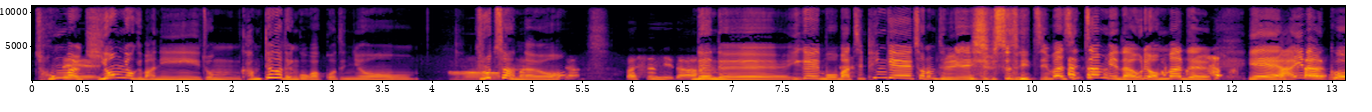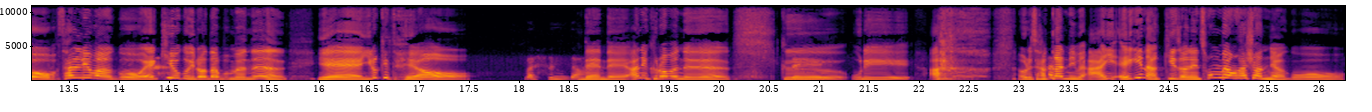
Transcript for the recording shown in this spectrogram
정말 네. 기억력이 많이 좀 감퇴가 된 것 같거든요. 아, 그렇지 않나요? 맞습니다. 맞습니다. 네네. 이게 뭐 마치 핑계처럼 들리실 수도 있지만 진짜입니다. 우리 엄마들. 예, 아이. 낳고 살림하고 애 키우고 이러다 보면은 예, 이렇게 돼요. 맞습니다. 네네. 아니 그러면은 그 네. 우리 아 우리 작가님이 아이 아기 낳기 전에 총명하셨냐고.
